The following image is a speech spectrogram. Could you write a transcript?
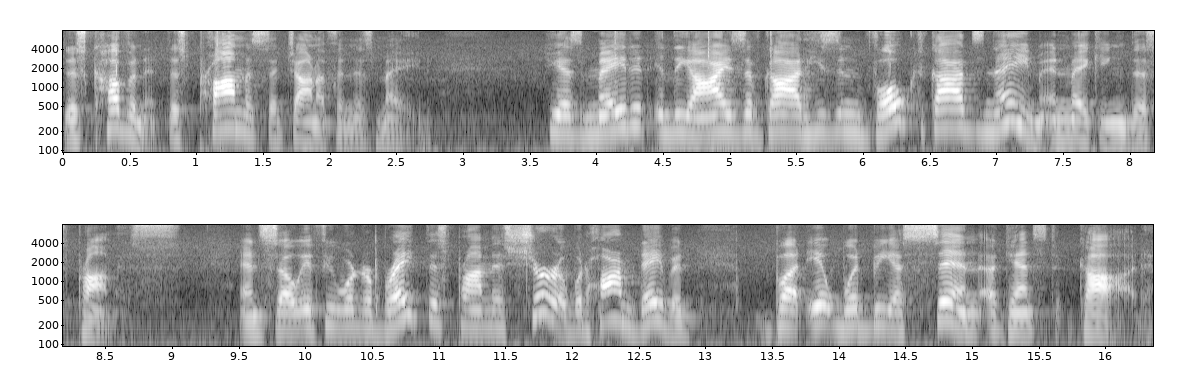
This covenant, this promise that Jonathan has made. He has made it in the eyes of God. He's invoked God's name in making this promise. And so, if he were to break this promise, sure, it would harm David, but it would be a sin against God.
